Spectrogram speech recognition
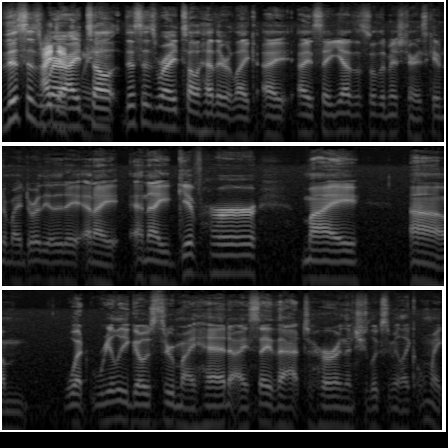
This is where I, definitely tell this is where I tell Heather like I, I say yeah this is the missionaries came to my door the other day and I and I give her my um what really goes through my head. I say that to her and then she looks at me like oh my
